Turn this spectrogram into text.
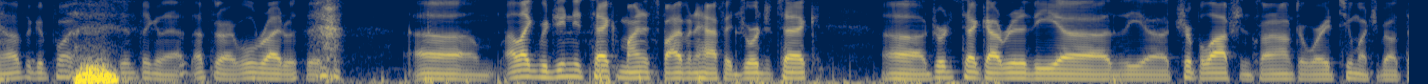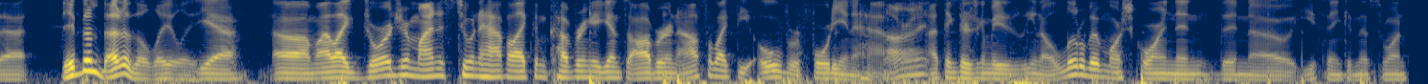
that's a good point. Didn't think of that. That's all right. We'll ride with it. Um, I like Virginia Tech minus five and a half at Georgia Tech. Uh, Georgia Tech got rid of the uh, the uh, triple option, so I don't have to worry too much about that. They've been better though lately. Yeah. Um, I like Georgia minus two and a half. I like them covering against Auburn. I also like the over 40 and a half. All right. I think there's going to be, you know, a little bit more scoring than than uh, you think in this one.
